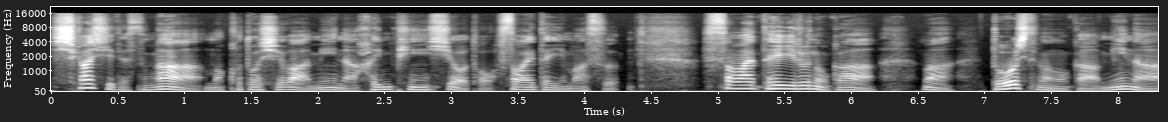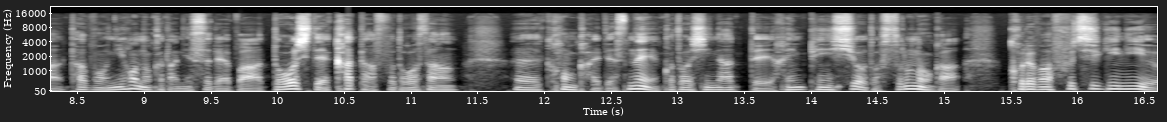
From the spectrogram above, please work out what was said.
しかしですが、まあ、今年はみんな返品しようと騒いでいます。騒いでいるのが、まあ、どうしてなのか、みんな多分日本の方にすれば、どうして買った不動産、えー今回ですね、今年になって返品しようとするのか、これは不思議に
